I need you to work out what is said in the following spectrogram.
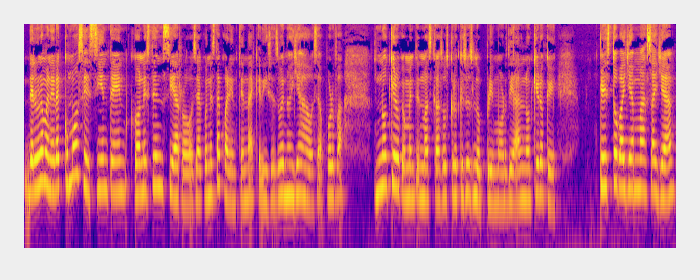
de alguna manera cómo se sienten con este encierro, o sea, con esta cuarentena que dices, bueno, ya, o sea, porfa, no quiero que aumenten más casos, creo que eso es lo primordial, no quiero que, que esto vaya más allá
